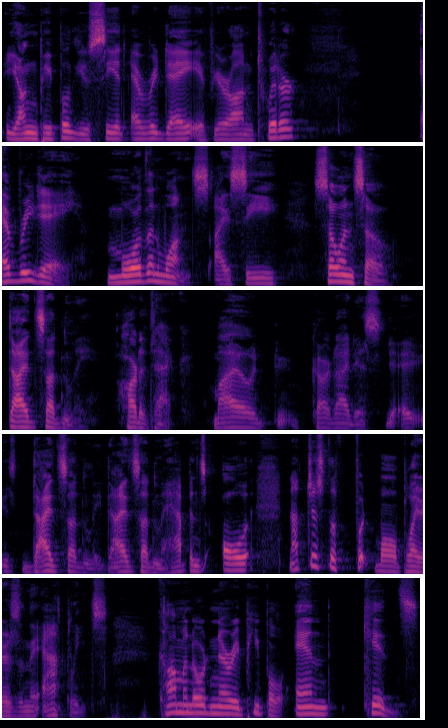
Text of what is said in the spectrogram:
young people. You see it every day if you're on Twitter. Every day, more than once, I see so and so died suddenly, heart attack, myocarditis eh, died suddenly died suddenly happens all not just the football players and the athletes common ordinary people and kids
